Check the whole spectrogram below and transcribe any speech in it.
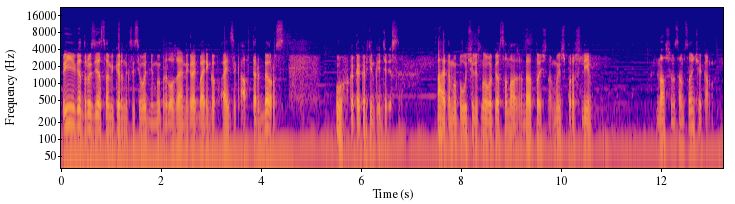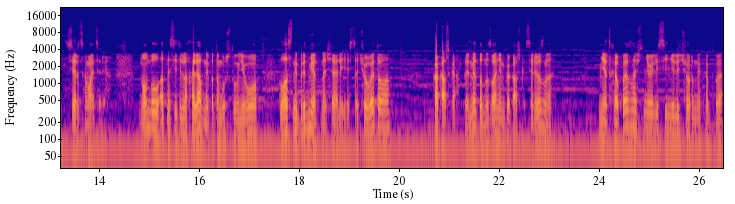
Привет, друзья, с вами Кернекс, и сегодня мы продолжаем играть Binding of Isaac Afterbirth. Ух, какая картинка интересная. А, это мы получили снова персонажа, да, точно. Мы же прошли нашим Самсончиком, Сердце Матери. Но он был относительно халявный, потому что у него классный предмет в начале есть. А что у этого? Какашка. Предмет под названием какашка. Серьезно? Нет хп, значит, у него или синий, или черный хп.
